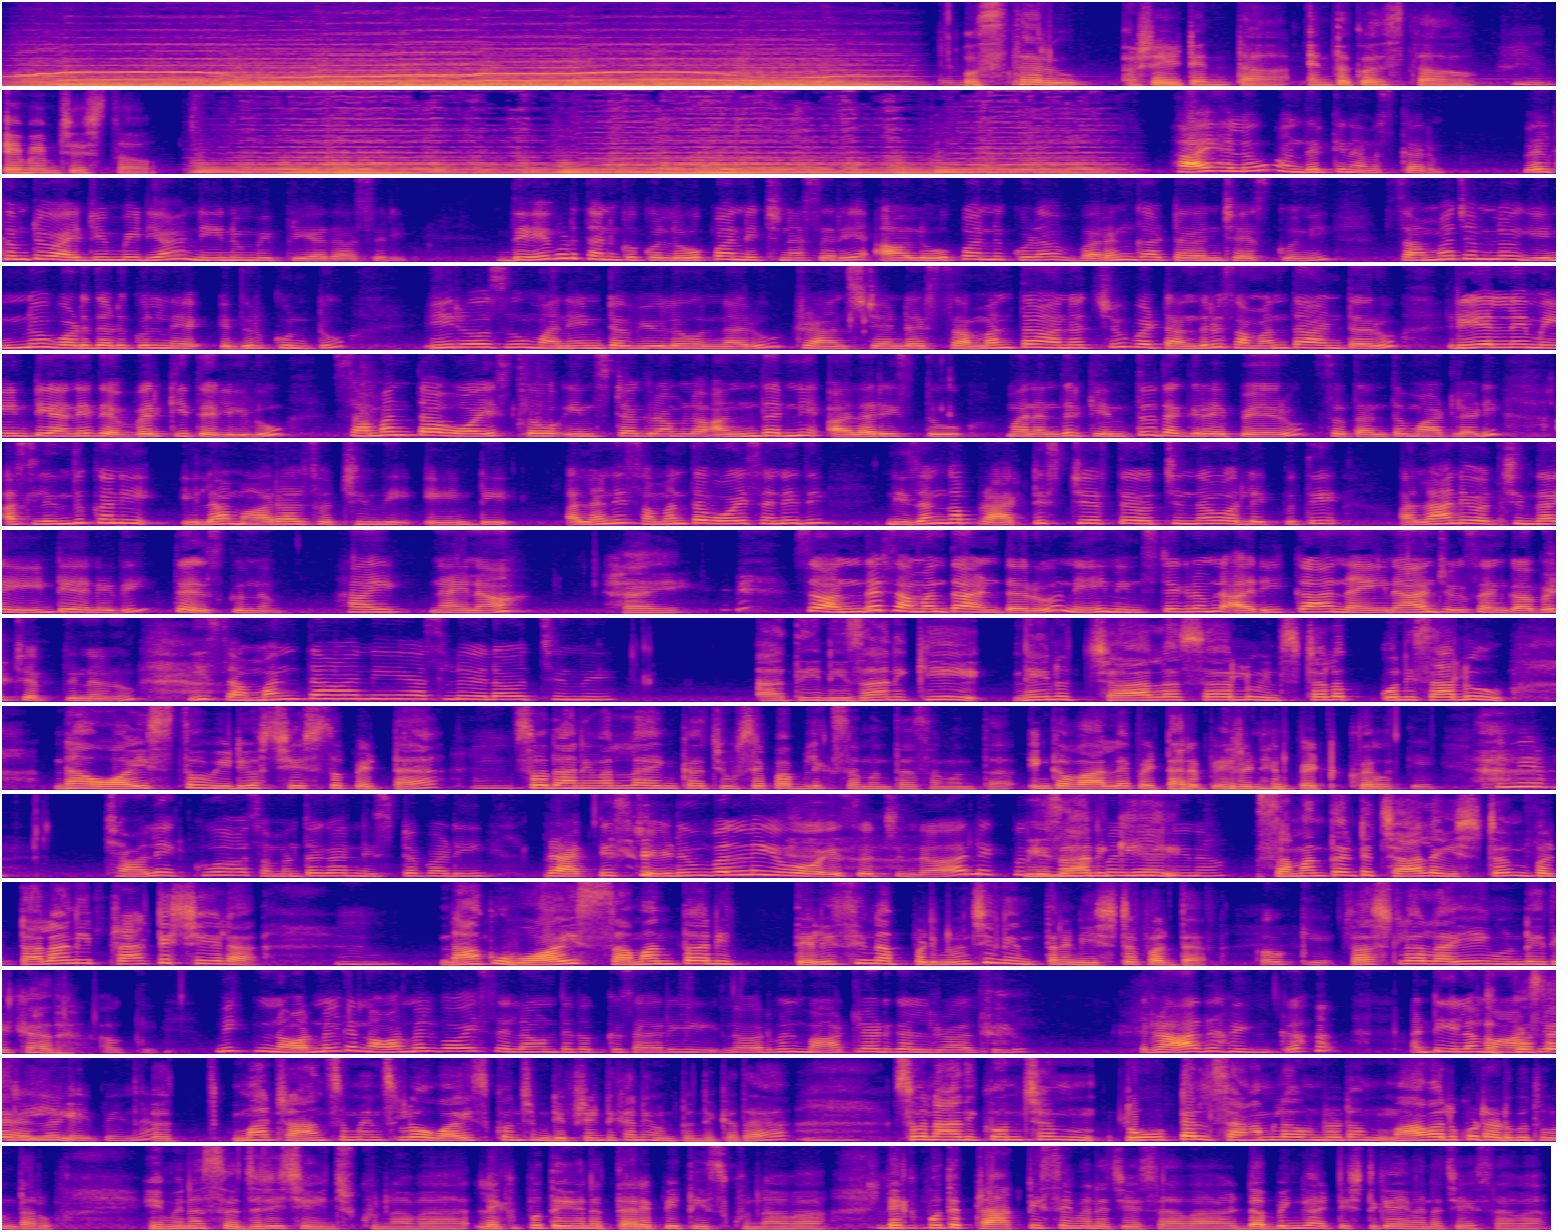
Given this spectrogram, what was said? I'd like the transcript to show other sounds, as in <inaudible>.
వస్తారు. రేట్ ఎంత? ఎంతకు వస్తావు. ఏమేం చేస్తావు? హాయ్ హలో అందరికీ నమస్కారం. వెల్కమ్ టు ఐడ్రీమ్ మీడియా నేను మీ ప్రియదాసరి దేవుడు తనకు ఒక లోపాన్ని ఇచ్చినా సరే ఆ లోపాన్ని కూడా వరంగా టర్న్ చేసుకుని సమాజంలో ఎన్నో ఒడిదడుకులను ఎదుర్కొంటూ ఈరోజు మన ఇంటర్వ్యూలో ఉన్నారు. ట్రాన్స్జెండర్ సమంత అనొచ్చు బట్ అందరూ సమంత అంటారు. రియల్ నేమ్ ఏంటి అనేది ఎవ్వరికీ తెలియదు సమంత వాయిస్తో ఇన్స్టాగ్రామ్లో అందరినీ అలరిస్తూ మనందరికి ఎంతో దగ్గర అయిపోయారు సో తనతో మాట్లాడి అసలు ఎందుకని ఇలా మారాల్సి వచ్చింది ఏంటి? అలానే సమంత వాయిస్ అనేది నిజంగా ప్రాక్టీస్ చేస్తే వచ్చిందా? ఓ లేకపోతే అలానే వచ్చిందా? ఏంటి అనేది తెలుసుకుందాం. హాయ్ నైనా. హాయ్ సో అందరు సమంత అంటారు. నేను ఇన్స్టాగ్రామ్లో అరికా నైనా అని చూసాను కాబట్టి చెప్తున్నాను. ఈ సమంత అని అసలు ఎలా వచ్చింది? అది నిజానికి నేను చాలా సార్లు ఇన్స్టాలో కొన్నిసార్లు నా వాయిస్తో వీడియోస్ చేస్తూ పెట్టా. సో దానివల్ల ఇంకా చూసే పబ్లిక్ సమంత సమంత. ఇంకా వాళ్ళే పెట్టారు పేరు నేను పెట్టుకోలేదు మీరు చాలా ఎక్కువ సమంత గారిని ఇష్టపడి ప్రాక్టీస్ చేయడం వల్ల ఈ వాయిస్ వచ్చిందా? లేకపోతే నిజానికి? సమంత అంటే చాలా ఇష్టం బట్ అలాని ప్రాక్టీస్ చేయాల. నాకు వాయిస్ సమంత అని తెలిసినప్పటి నుంచి నేను తనని ఇష్టపడ్డా. ఓకే. ఫస్ట్లో అలా ఏం ఉండేది కాదు. ఓకే. మీకు నార్మల్గా నార్మల్ వాయిస్ ఎలా ఉంటుంది ఒక్కసారి? నార్మల్ మాట్లాడగలరా అసలు? రాదా ఇంకా? అంటే ఇలా ఒక్కోసారి మా ట్రాన్స్మెన్స్లో వాయిస్ కొంచెం డిఫరెంట్ గానే ఉంటుంది కదా. సో నాది కొంచెం టోటల్ లా ఉండడం మా వాళ్ళు కూడా అడుగుతూ ఉంటారు. ఏమైనా సర్జరీ చేయించుకున్నావా? లేకపోతే ఏమైనా థెరపీ తీసుకున్నావా? లేకపోతే ప్రాక్టీస్ ఏమైనా చేసావా డబ్బింగ్ ఆర్టిస్ట్గా ఏమైనా చేసావా.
